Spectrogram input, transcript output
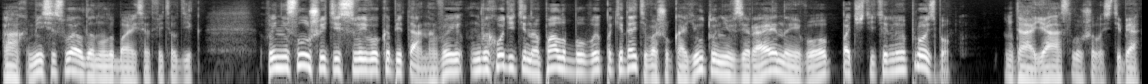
«Ах, миссис Уэлдон», — улыбаясь, — ответил Дик, — вы не слушаетесь своего капитана. Вы выходите на палубу, вы покидаете вашу каюту, невзирая на его почтительную просьбу. «Да, я слушалась тебя»,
